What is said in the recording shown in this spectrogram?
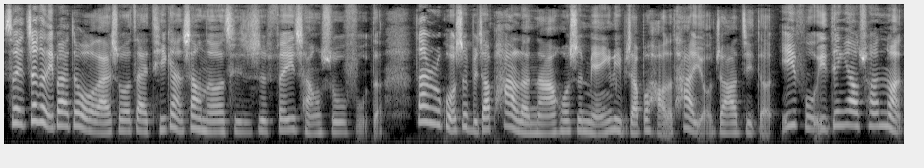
所以这个礼拜对我来说，在体感上呢其实是非常舒服的。但如果是比较怕冷啊，或是免疫力比较不好的獭友，就要记得衣服一定要穿暖，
